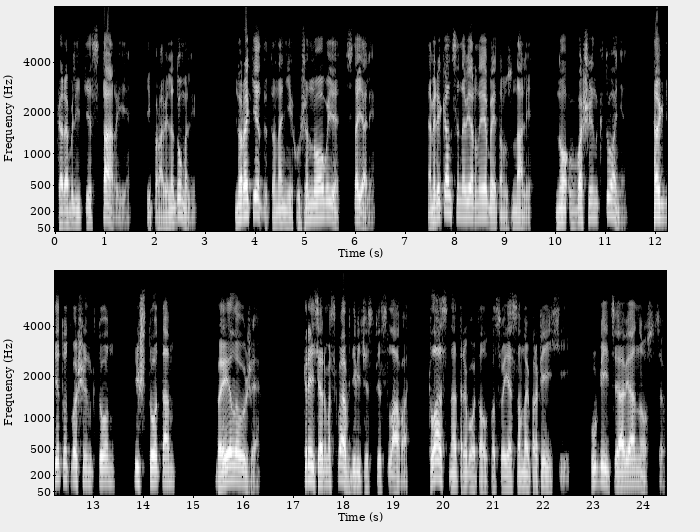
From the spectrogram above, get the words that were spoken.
корабли те старые, и правильно думали но ракеты-то на них уже новые стояли. Американцы, наверное, об этом знали, но в Вашингтоне. А где тот Вашингтон? И что там? Было уже. Крейсер «Москва» в девичестве «Слава» классно отработал по своей основной профессии — убийцы авианосцев.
